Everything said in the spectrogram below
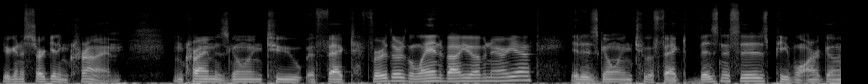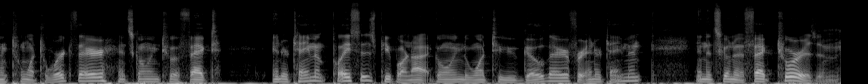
you're going to start getting crime. And crime is going to affect further the land value of an area. It is going to affect businesses. People aren't going to want to work there. It's going to affect entertainment places. People are not going to want to go there for entertainment, and it's going to affect tourism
